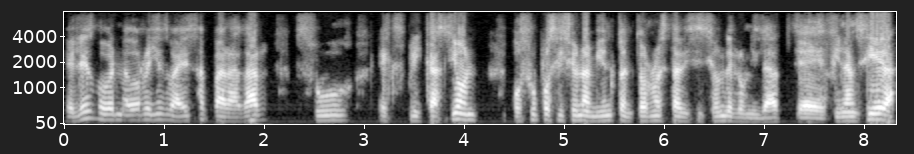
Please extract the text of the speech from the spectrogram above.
el ex gobernador Reyes Baeza para dar su explicación o su posicionamiento en torno a esta decisión de la unidad eh, financiera.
